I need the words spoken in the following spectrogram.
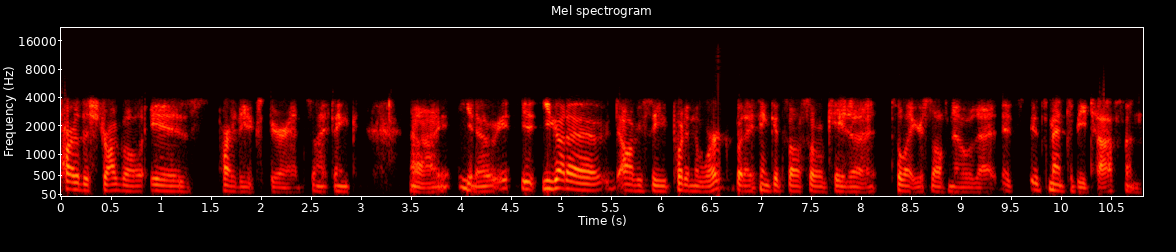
part of the struggle is part of the experience. And I think, uh, you know, it, it, you got to obviously put in the work, but I think it's also okay to to let yourself know that it's it's meant to be tough, and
